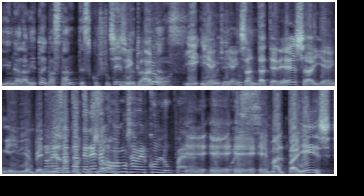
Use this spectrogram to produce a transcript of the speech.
Y en Garavito hay bastantes Sí, construcciones. sí, claro. buenas, Y, y en, y en Santa Teresa y en, y Bienvenida No, en a la Santa Teresa lo vamos a ver con lupa. eh, eh, eh, en Malpaís,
